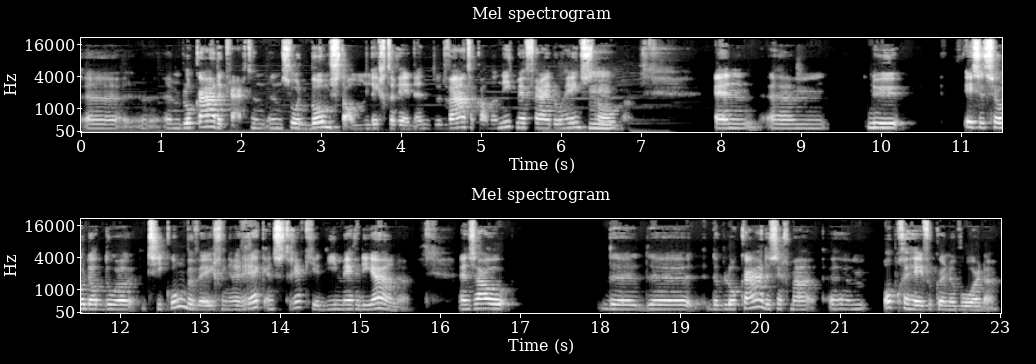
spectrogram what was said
uh, een blokkade krijgt. Een, een soort boomstam ligt erin en het water kan er niet meer vrij doorheen hmm. stromen. En um, Nu is het zo dat door Qigong-bewegingen rek en strek je die meridianen. En zou de, de, de blokkade, zeg maar, ehm, opgeheven kunnen worden.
